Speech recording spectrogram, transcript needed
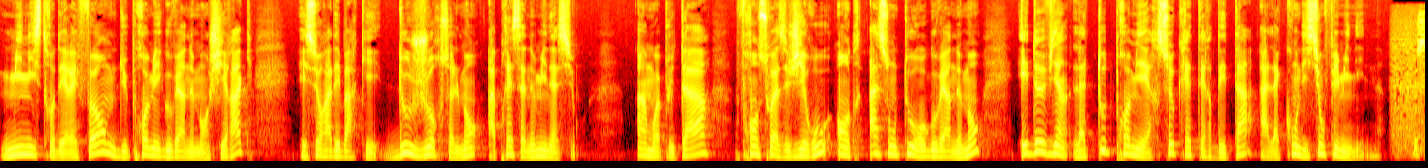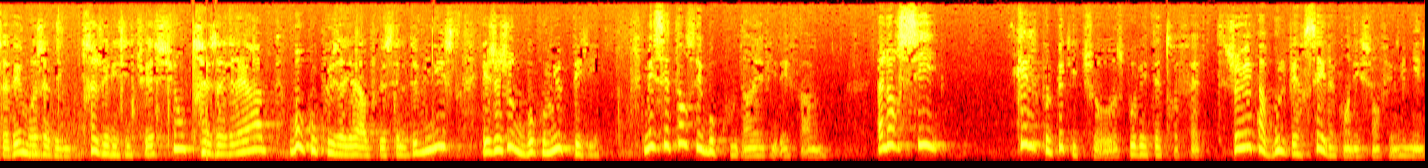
ministre des Réformes du premier gouvernement Chirac et sera débarqué 12 jours seulement après sa nomination. Un mois plus tard, Françoise Giroud entre à son tour au gouvernement et devient la toute première secrétaire d'État à la condition féminine. Vous savez, moi j'avais une très jolie situation, très agréable, beaucoup plus agréable que celle de ministre, et j'ajoute beaucoup mieux payée. Mais c'est temps, c'est beaucoup dans la vie des femmes. Alors si quelques petites choses pouvaient être faites, je ne vais pas bouleverser la condition féminine,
